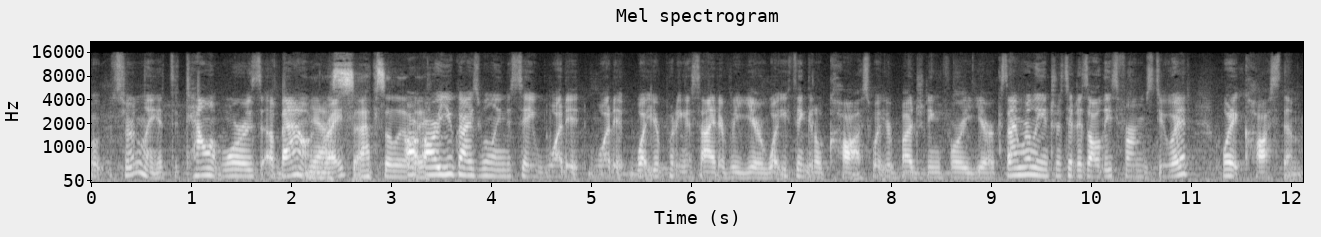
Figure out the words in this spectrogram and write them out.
Oh, certainly, it's a talent wars abound, yes, right? Yes, absolutely. Are, are, you guys willing to say what it, what it, what you're putting aside every year, what you think it'll cost, what you're budgeting for a year? Because I'm really interested, as all these firms do it, what it costs them.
